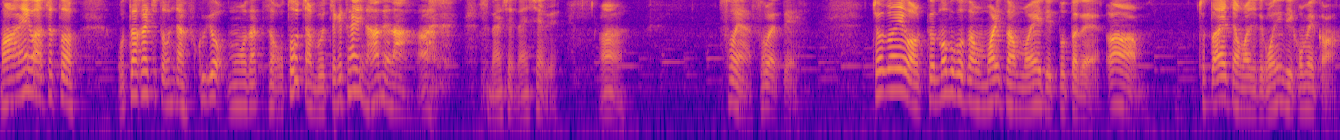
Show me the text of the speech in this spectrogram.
まあ、ええわ、ちょっと、お互いちょっと、じゃ副業。もう、だってさ、お父ちゃんぶっちゃけ頼りなんでな。あ、何しや、何しやで。うん。そうや、そうやって。ちょうどええわ。今日、信子さんもマリさんもええって言っとったで。うん。ちょっとあやちゃんマジで5人で行こめえか。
